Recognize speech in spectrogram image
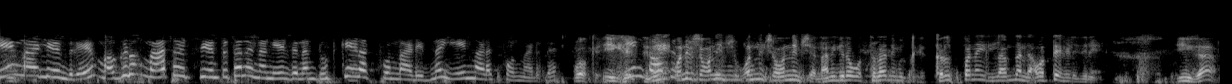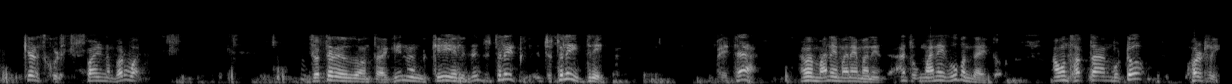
ಏನ್ ಮಾಡ್ಲಿ ಅಂದ್ರೆ ಮಗಳು ಮಾತಾಡ್ಸಿ ಅಂತ ತಾನೇ ನಾನು ಹೇಳ್ದೆ ನಾನು ದುಡ್ಡು ಕೇಳಕ್ ಫೋನ್ ಮಾಡಿದ್ನ ಏನ್ ಮಾಡಕ್ ಫೋನ್ ಮಾಡಿದೆ? ಓಕೆ ಈಗ ಏನ್ ಹೇಳ್ತೀನಿ. process ಒಂದ್ ನಿಮಿಷ ಒಂದ್ ನಿಮಿಷ ಒಂದ್ ನಿಮಿಷ ಒಂದ್ ನಿಮಿಷ. ನನಗಿರೋ ಒತ್ತಡ ನಿಮ್ಗೆ ಕಲ್ಪನೆ ಇಲ್ಲ ಅಂತ ನಾನು ಅವತ್ತೇ ಹೇಳಿದ್ದೀನಿ. ಈಗ ಕೇಳಿಸ್ಕೊಡಿ. ಪಾಯಿಂಟ್ ನಂಬರ್ ಒನ್ ಜೊತೆಲೆ ಇರುವಂತಾಗಿ ನಾನು ಕೈ ಹೇಳಿದ್ರೆ ಜೊತೆಲೆ ಜೊತೆಲೆ ಇದ್ರಿ. ಆಯ್ತಾ? ಆಮೇಲೆ ಮನೆ ಮನೆ ಮನೆ ಅಂತ. ಅದು ಮನೆಗೂ ಬಂದಾಯ್ತು. ಅವನ್ ಸತ್ತ ಅಂದ್ಬಿಟ್ಟು ಹೊರಟ್ರಿ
